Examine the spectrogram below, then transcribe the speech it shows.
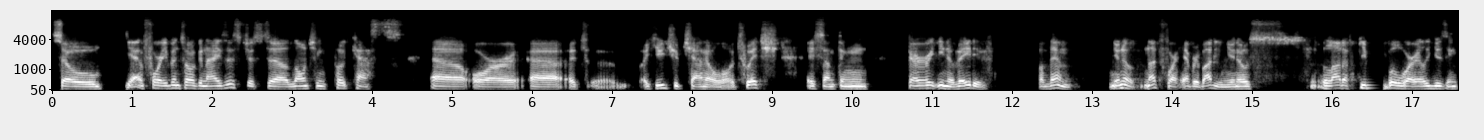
So yeah, for event organizers, just uh, launching podcasts uh, or uh, a, a YouTube channel or Twitch is something very innovative for them you know, not for everybody. You know, a lot of people were using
